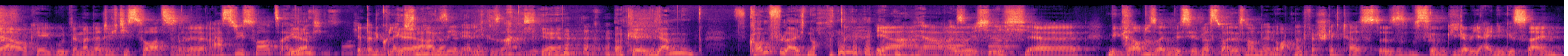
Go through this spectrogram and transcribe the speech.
Ja, okay, gut. Wenn man natürlich die Swords. Äh, hast du die Swords eigentlich? Ja. Ich habe deine Collection ja, ja, nie gesehen, ehrlich gesagt. Ja, ja. Okay, wir haben Kommt vielleicht noch. ja, ja, also ich, ich äh, mir graut es ein bisschen, was du alles noch in deinen Ordnern versteckt hast. Es muss wirklich, glaube ich, einiges sein.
